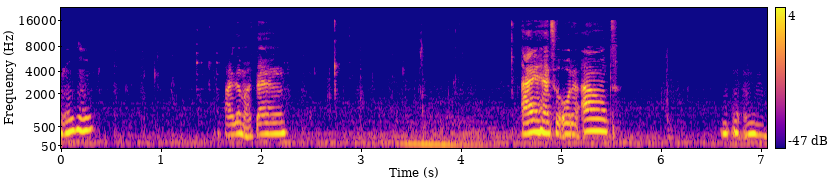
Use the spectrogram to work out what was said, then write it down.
Mm-hmm. I did my thing. I ain't had to order out. Mm-mm-mm.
